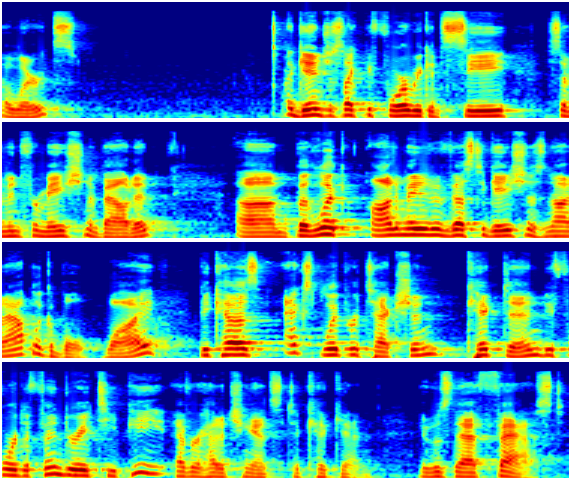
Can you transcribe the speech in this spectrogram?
alerts, again, just like before, we could see some information about it. Um, but look, automated investigation is not applicable. Why? Because exploit protection kicked in before Defender ATP ever had a chance to kick in. It was that fast.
